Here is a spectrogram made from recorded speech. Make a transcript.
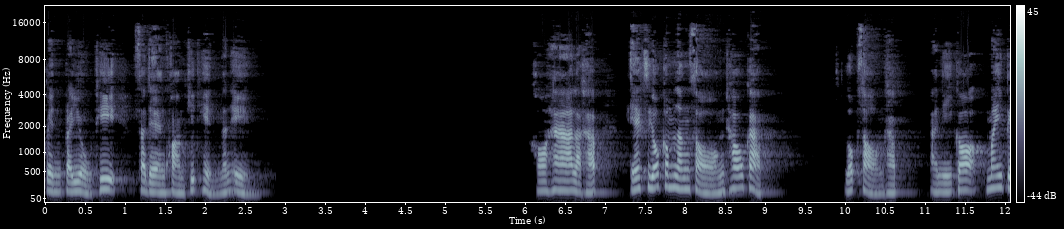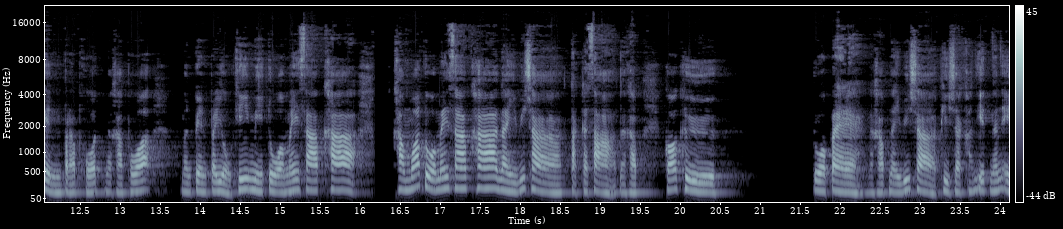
เป็นประโยคที่แสดงความคิดเห็นนั่นเอง ข้อ5ล่ะครับ x ยกกำลังสองเท่ากับลบ2ครับ อันนี้ก็ไม่เป็นประพจน์นะครับ เพราะว่ามันเป็นประโยคที่มีตัวไม่ทราบค่าคำว่าตัวไม่ทราบค่าในวิชาตรรกศาสตร์นะครับ ก็คือตัวแปรนะครับในวิชาพีชคณิตนั่นเอ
